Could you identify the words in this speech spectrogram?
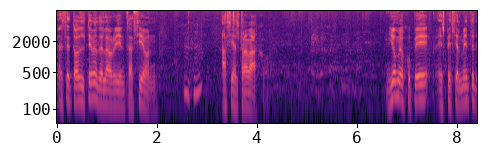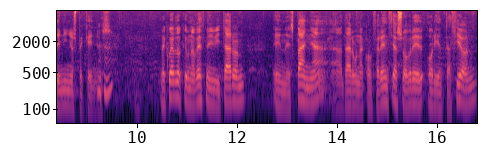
Este todo el tema de la orientación hacia el trabajo. Yo me ocupé especialmente de niños pequeños. Recuerdo que una vez me invitaron en España a dar una conferencia sobre orientación.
